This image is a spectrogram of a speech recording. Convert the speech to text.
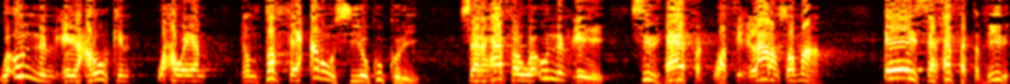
waa u nimceeyey caruurkin. Waxa weeyaan cunto fiicanuu siiyo ku koriyey sarhafahu waa u nimceeyey sirhaafan. Waa ficlaalan soo maaha. Ey sarhafatan fiiri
